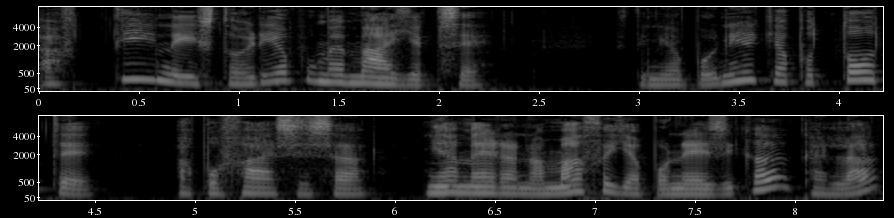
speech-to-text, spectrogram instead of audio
αυτή είναι η ιστορία που με μάγεψε στην Ιαπωνία και από τότε αποφάσισα μια μέρα να μάθω Ιαπωνέζικα καλά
